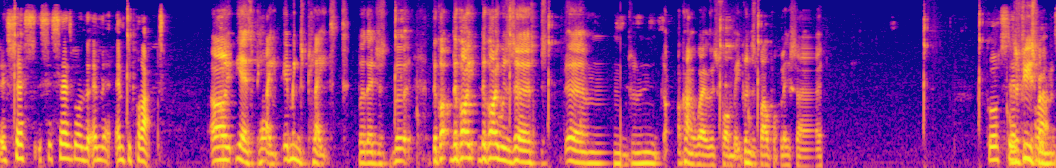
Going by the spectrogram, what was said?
It says it says go on the em- empty plat. Oh yes, plate. It means plate, but they're just. But the guy, the guy, the guy was. Uh, um, I can't remember where he was from, but he couldn't spell properly. So Go to there's a few spelling.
